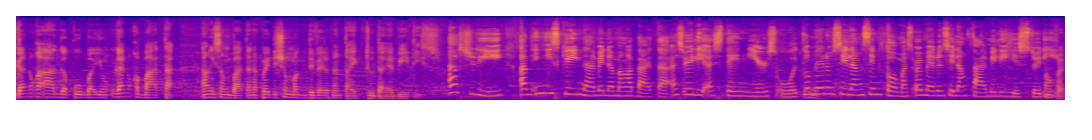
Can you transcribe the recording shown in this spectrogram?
Gano'ng kaaga po ba yung, gano'ng kabata ang isang bata na pwede siyang mag-develop ng type 2 diabetes? Actually, um, ini-screen namin ang mga bata as early as 10 years old kung meron silang simptomas or meron silang family history. Okay.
